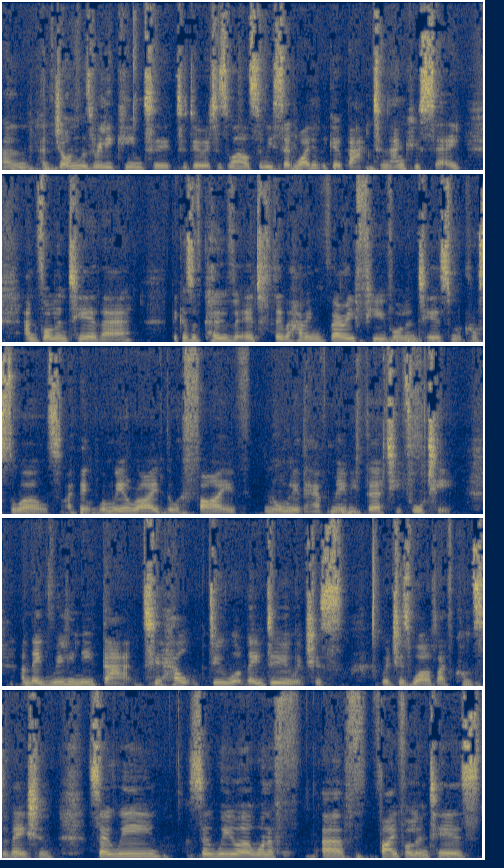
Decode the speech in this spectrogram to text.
And, and, John was really keen to, to do it as well. So we said, why don't we go back to Nankuse and volunteer there? Because of COVID, they were having very few volunteers from across the world. I think when we arrived, there were five. Normally they have maybe 30, 40. And they really need that to help do what they do, which is which is wildlife conservation. So we so we were one of uh, five volunteers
